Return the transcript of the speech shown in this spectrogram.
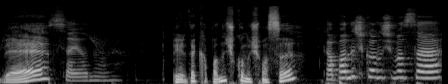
Ve Sayonara. bir de kapanış konuşması. Kapanış konuşması.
